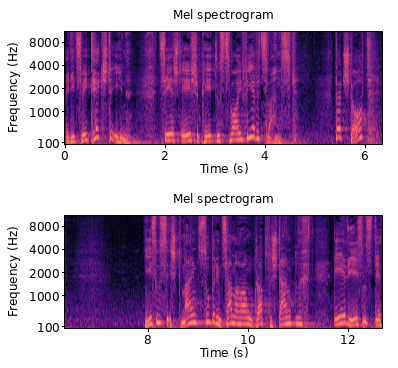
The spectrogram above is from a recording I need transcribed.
in die zwei Texte hinein. Zuerst 1. Petrus 2, 24. Dort steht, Jesus ist gemeint, super im Zusammenhang, gerade verständlich, er, Jesus, der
